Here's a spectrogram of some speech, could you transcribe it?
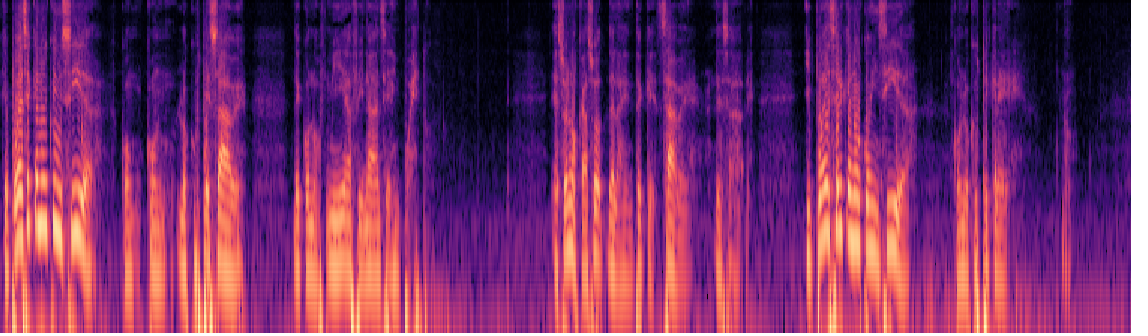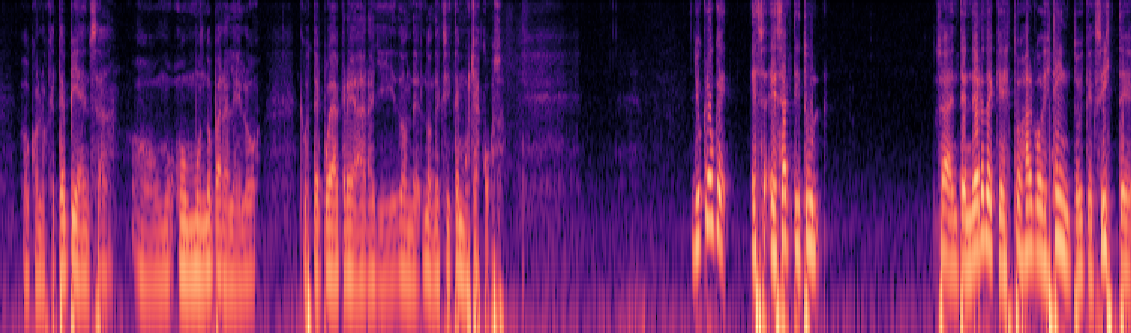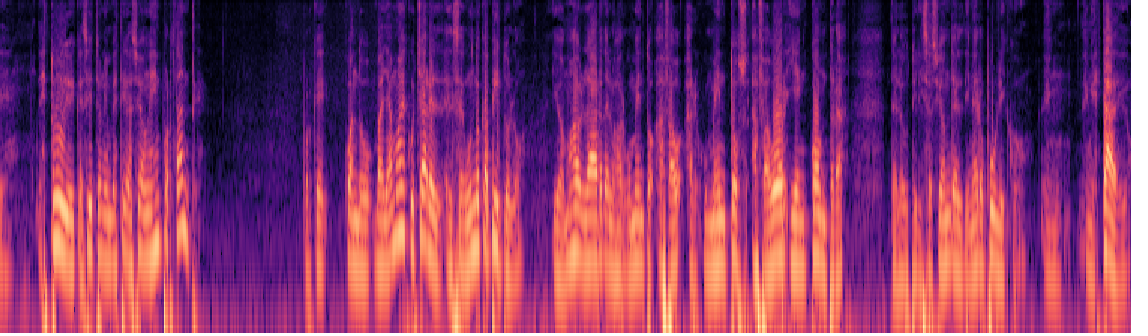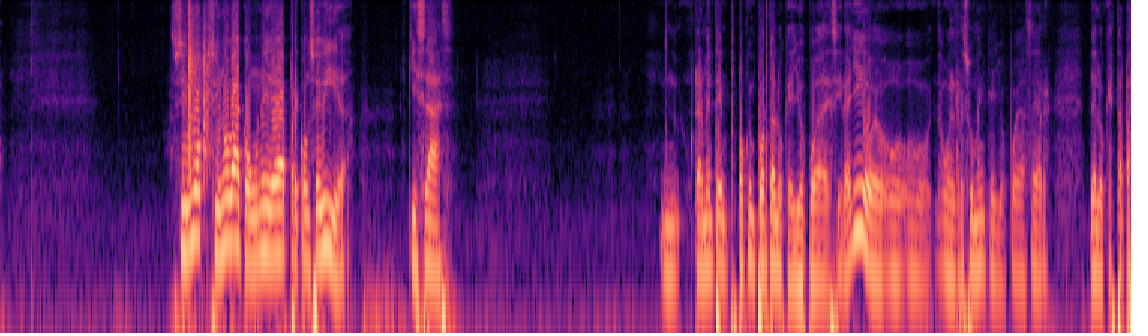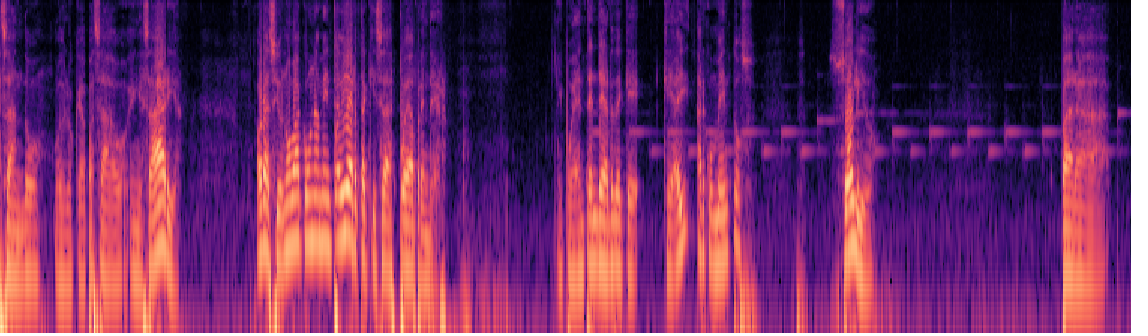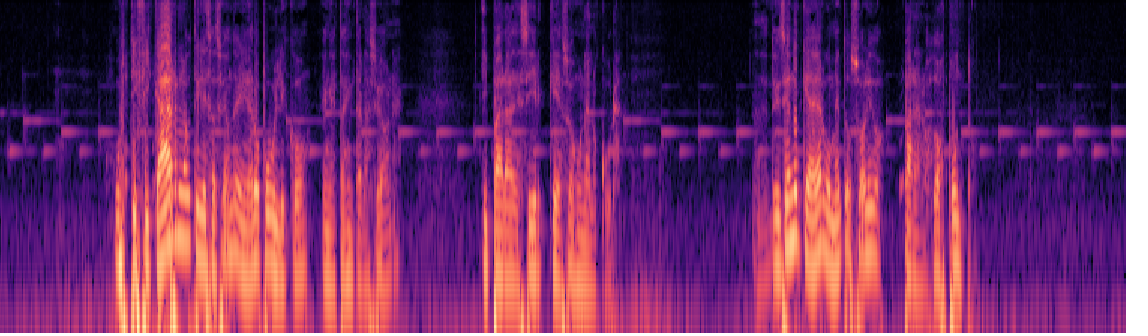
que puede ser que no coincida con, con lo que usted sabe de economía, finanzas, impuestos. Eso en los casos de la gente que sabe de esa área. Y puede ser que no coincida con lo que usted cree, o con lo que usted piensa, o un, mundo paralelo que usted pueda crear allí donde, donde existen muchas cosas. Yo creo que esa actitud, o sea, entender de que esto es algo distinto y que existe estudio y que existe una investigación es importante. Porque cuando vayamos a escuchar el, segundo capítulo y vamos a hablar de los argumentos a, argumentos a favor y en contra de la utilización del dinero público en, en estadio, si uno, si uno va con una idea preconcebida, quizás realmente poco importa lo que yo pueda decir allí o, o, el resumen que yo pueda hacer de lo que está pasando o de lo que ha pasado en esa área. Ahora, si uno va con una mente abierta, quizás pueda aprender y pueda entender de que, hay argumentos sólidos para justificar la utilización de dinero público en estas instalaciones y para decir que eso es una locura. Estoy diciendo que hay argumentos sólidos para los dos puntos.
